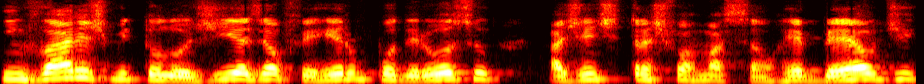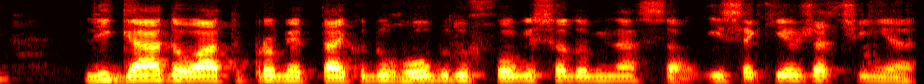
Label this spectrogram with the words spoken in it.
em várias mitologias é o ferreiro um poderoso agente de transformação, rebelde, ligado ao ato prometaico do roubo, do fogo e sua dominação. Isso aqui eu já tinha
